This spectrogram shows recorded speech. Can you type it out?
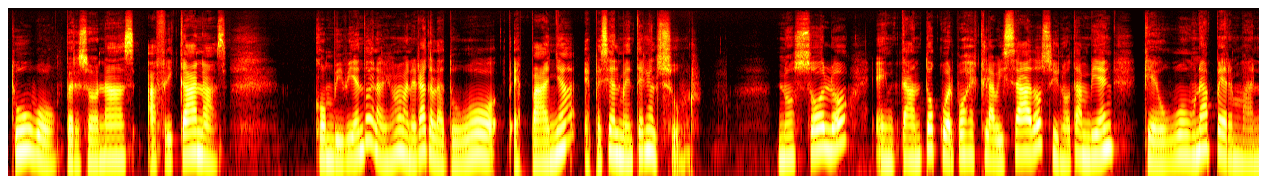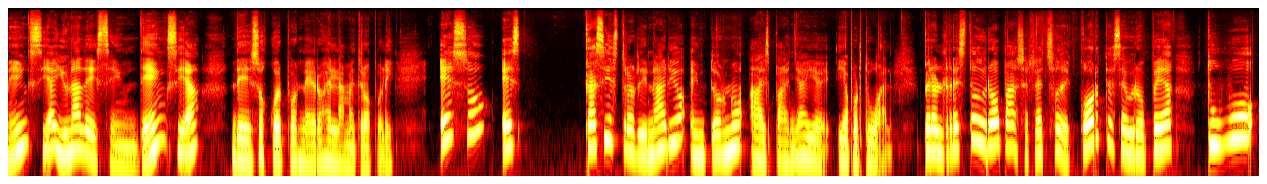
tuvo personas africanas conviviendo de la misma manera que la tuvo España, especialmente en el sur. No solo en tanto cuerpos esclavizados, sino también que hubo una permanencia y una descendencia de esos cuerpos negros en la metrópoli. Eso es casi extraordinario en torno a España y a, Portugal. Pero el resto de Europa, el resto de cortes europeas, tuvo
